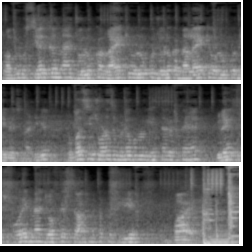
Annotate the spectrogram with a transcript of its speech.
तो आप लोग को शेयर करना है, जो लोग का लायक है, वो लोग को, जो लोग का ना लायक है, वो लोग को नहीं भेजना है, ठीक है? तो बस ये छोटा सा वीडियो को लोग यही तक रखते हैं। कुछ और एक नया जॉब के साथ में, तब तक लिए बाय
